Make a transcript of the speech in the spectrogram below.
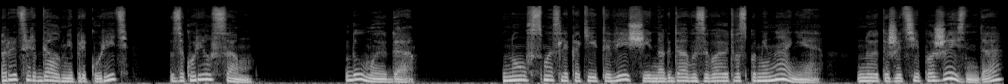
Рыцарь дал мне прикурить, закурил сам. «Думаю, да. Ну, в смысле, какие-то вещи иногда вызывают воспоминания, но это же типа жизнь, да?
